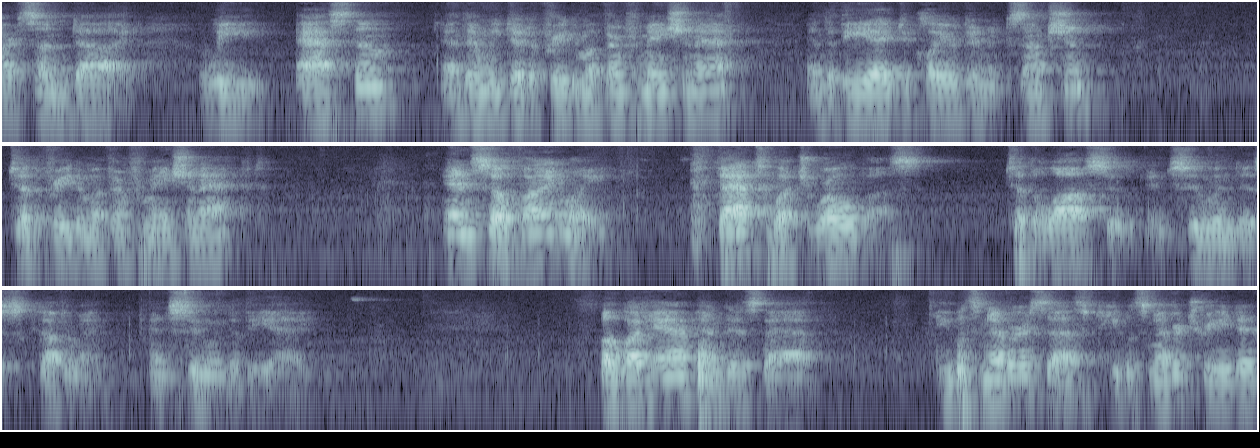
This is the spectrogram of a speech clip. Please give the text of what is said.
our son died, we asked them, and then we did a Freedom of Information Act, and the VA declared an exemption to the Freedom of Information Act. And so finally, that's what drove us to the lawsuit and suing this government and suing the VA. But what happened is that he was never assessed, he was never treated,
